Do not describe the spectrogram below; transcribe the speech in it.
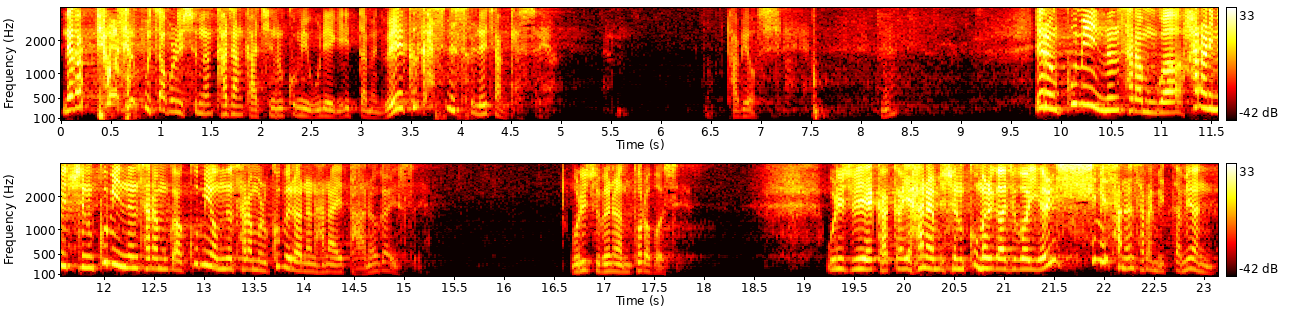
내가 평생 붙잡을 수 있는 가장 가치 있는 꿈이 우리에게 있다면 왜 그 가슴이 설레지 않겠어요? 답이 없으시네. 네? 여러분, 꿈이 있는 사람과 하나님이 주시는 꿈이 있는 사람과 꿈이 없는 사람을 구별하는 하나의 단어가 있어요. 우리 주변을 한번 돌아보세요. 우리 주위에 가까이 하나님 주시는 꿈을 가지고 열심히 사는 사람이 있다면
